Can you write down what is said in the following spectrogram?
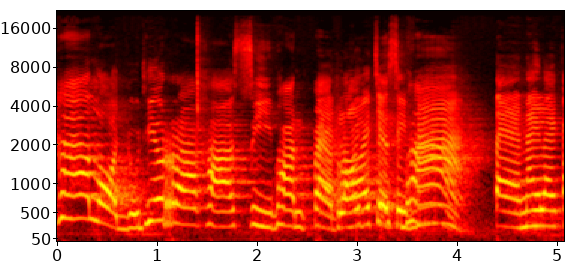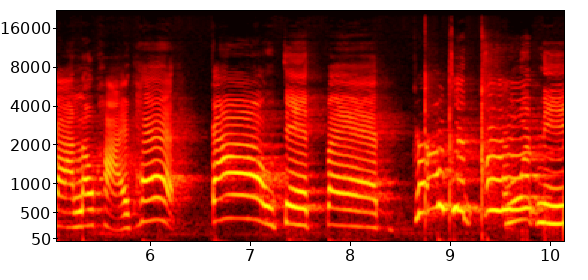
5 หลอดอยู่ที่ราคา 4,875 แต่ในรายการเราขายแค่ 978 978งวดนี้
